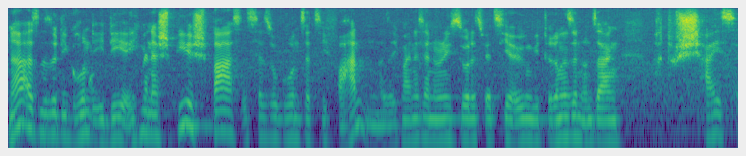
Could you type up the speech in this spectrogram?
Ne? Also so die Grundidee. Ich meine, der Spielspaß ist ja so grundsätzlich vorhanden. Also ich meine, es ist ja nur nicht so, dass wir jetzt hier irgendwie drin sind und sagen, ach du Scheiße,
